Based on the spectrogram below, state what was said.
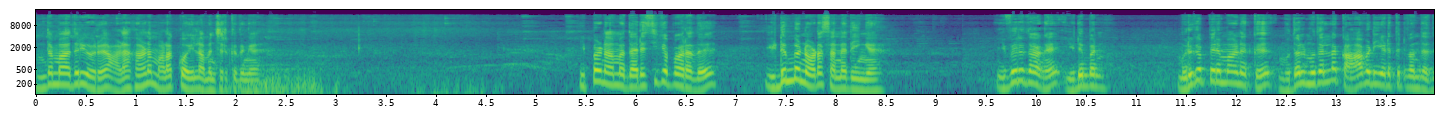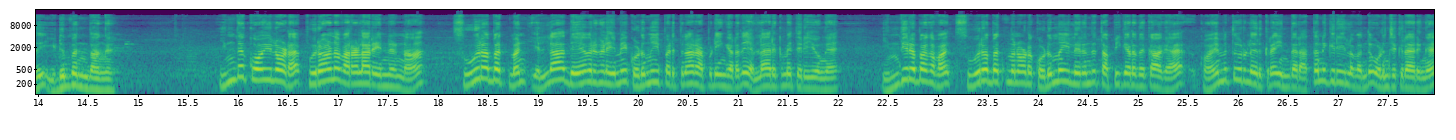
இந்த மாதிரி ஒரு அழகான மலைக்கோயில் அமைஞ்சிருக்குதுங்க. இப்போ நாம் தரிசிக்க போகிறது இடும்பனோட சன்னதிங்க. இவர் தாங்க இடும்பன். முருகப்பெருமானுக்கு முதல் முதல்ல காவடி எடுத்துகிட்டு வந்தது இடும்பன் தாங்க. இந்த கோயிலோட புராண வரலாறு என்னன்னா சூரபத்மன் எல்லா தேவர்களையுமே கொடுமைப்படுத்தினார் அப்படிங்கிறது எல்லாருக்குமே தெரியுங்க. இந்திர பகவான் சூரபத்மனோட கொடுமையிலிருந்து தப்பிக்கிறதுக்காக கோயம்புத்தூரில் இருக்கிற இந்த ரத்தனகிரியில் வந்து ஒளிஞ்சுக்கிறாருங்க.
